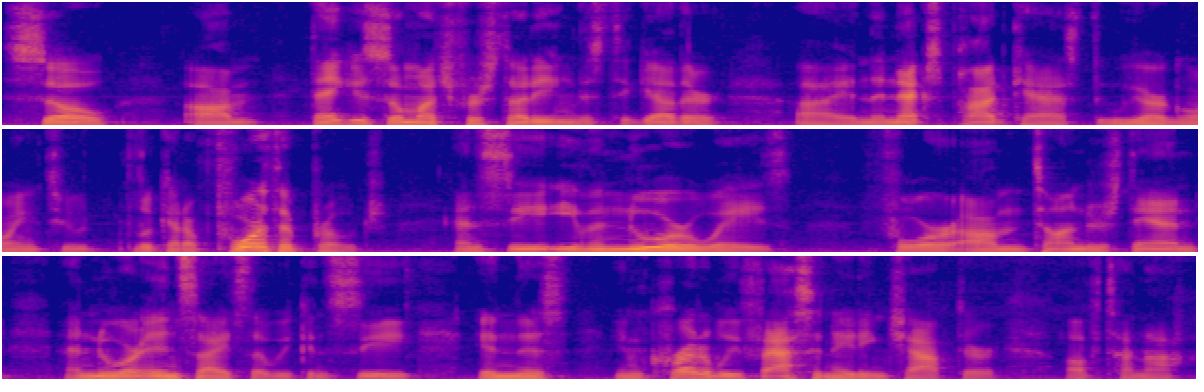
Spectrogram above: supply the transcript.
So, um, thank you so much for studying this together. Uh, in the next podcast, we are going to look at a fourth approach and see even newer ways for um, to understand and newer insights that we can see in this incredibly fascinating chapter of Tanakh.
